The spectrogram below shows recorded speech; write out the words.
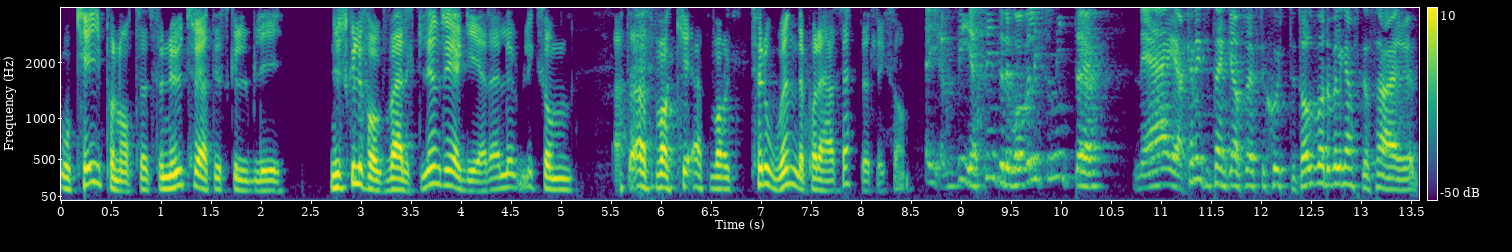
okej på något sätt? För nu tror jag att det skulle bli... Nu skulle folk verkligen reagera eller liksom... Att, att, vara, att vara troende på det här sättet liksom. Jag vet inte, det var väl liksom inte... Nej, jag kan inte tänka, alltså efter 70-talet var det väl ganska så här,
